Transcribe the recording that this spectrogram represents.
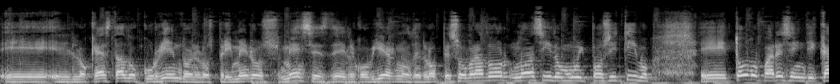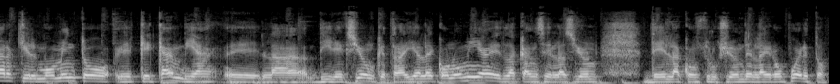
eh, lo que ha estado ocurriendo en los primeros meses del gobierno de López Obrador no ha sido muy positivo. Eh, todo parece indicar que el momento que cambia la dirección que traía la economía es la cancelación de la construcción del aeropuerto.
